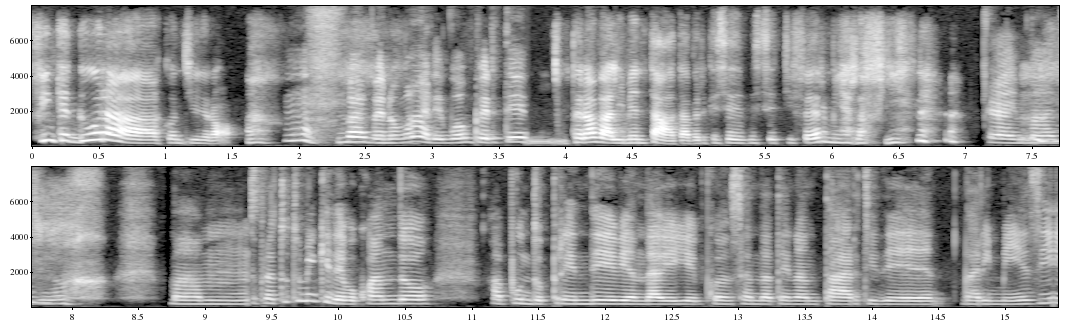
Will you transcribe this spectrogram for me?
Finché dura continuerò. Mm, beh, meno male, buon per te. Mm, però va alimentata perché se, se ti fermi alla fine... Eh, immagino. Ma mh, soprattutto mi chiedevo quando appunto prendevi, andavi quando sei andata in Antartide vari mesi,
